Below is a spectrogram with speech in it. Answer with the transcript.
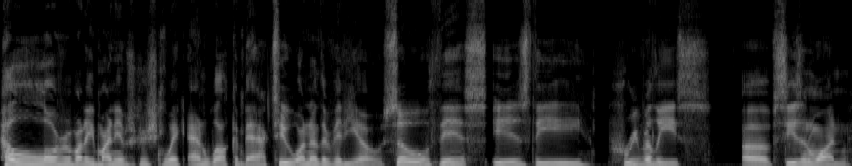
Hello everybody, my name is Christian Quick and welcome back to another video. So this is the pre-release of Season 1.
